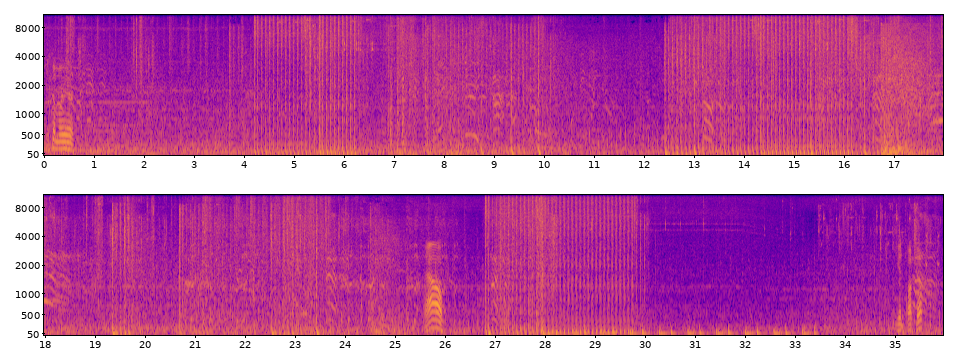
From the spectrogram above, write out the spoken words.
There's something right here. Ow! You getting fucked up?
